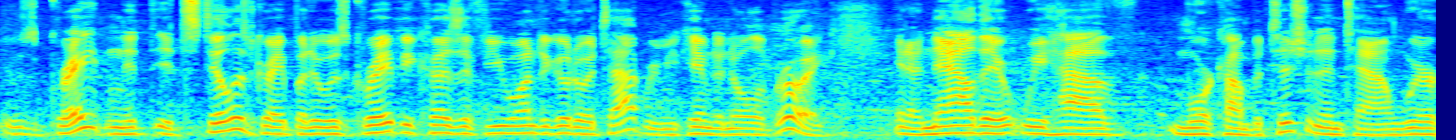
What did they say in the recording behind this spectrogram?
it was great, and it, it, still is great. But it was great because if you wanted to go to a tap room, you came to Nola Brewing. You know, now that we have more competition in town, where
